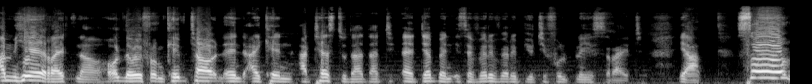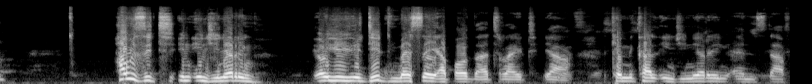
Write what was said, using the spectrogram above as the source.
i'm here right now all the way from cape town and i can attest to that that uh, durban is a very very beautiful place right yeah so how is it in engineering? Oh you, you did say about that right? Yeah. Yes, yes, chemical engineering and stuff.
